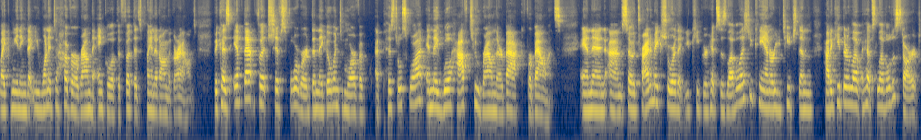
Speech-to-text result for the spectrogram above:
like meaning that you want it to hover around the ankle of the foot that's planted on the ground. Because if that foot shifts forward, then they go into more of a, a pistol squat and they will have to round their back for balance. And then, um, so try to make sure that you keep your hips as level as you can, or you teach them how to keep their le- hips level to start.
